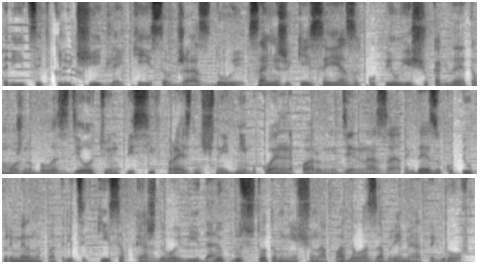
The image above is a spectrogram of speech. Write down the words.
30 ключей для кейсов Just Do It. Сами же кейсы я закупил еще когда это можно было сделать у NPC в праздничные дни, буквально пару недель назад. Тогда я закупил примерно по 30 кейсов каждого вида. Ну и плюс что-то мне еще нападало за время отыгровки.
